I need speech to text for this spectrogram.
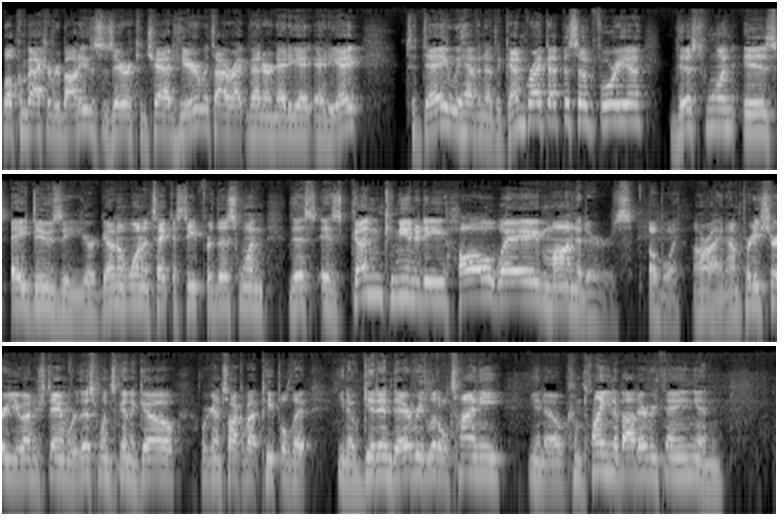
Welcome back, everybody. This is Eric and Chad here with Iraq Veteran 8888. Today we have another gun gripe episode for you. This one is a doozy. You're going to want to take a seat for this one. This is gun community hallway monitors. Oh boy. All right, I'm pretty sure you understand where this one's going to go. We're going to talk about people that, you know, get into every little tiny, you know, complain about everything and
